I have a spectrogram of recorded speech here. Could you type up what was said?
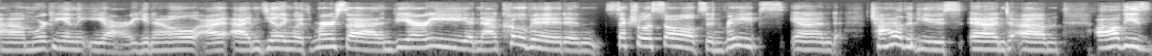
um, working in the ER. You know, I, I'm dealing with MRSA and VRE and now COVID and sexual assaults and rapes and child abuse and um, all these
